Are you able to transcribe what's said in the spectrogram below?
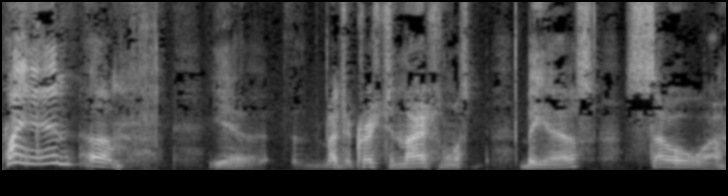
plan. Um, yeah, a bunch of Christian nationalists BS. So uh,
